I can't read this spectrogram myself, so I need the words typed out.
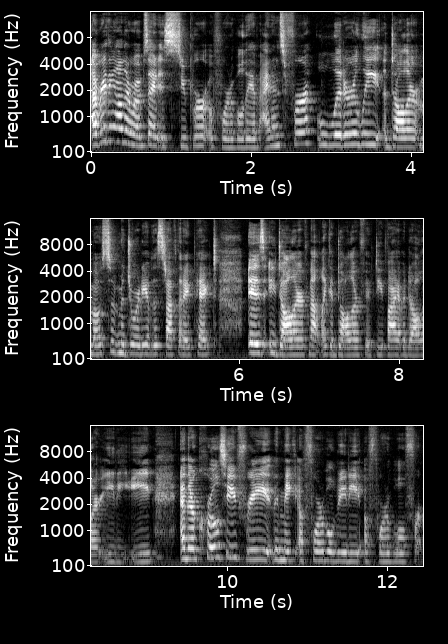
everything on their website is super affordable. They have items for literally a dollar. Most of majority of the stuff that I picked is a dollar, if not like a dollar 55, a dollar 88 and they're cruelty free. They make affordable beauty affordable for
